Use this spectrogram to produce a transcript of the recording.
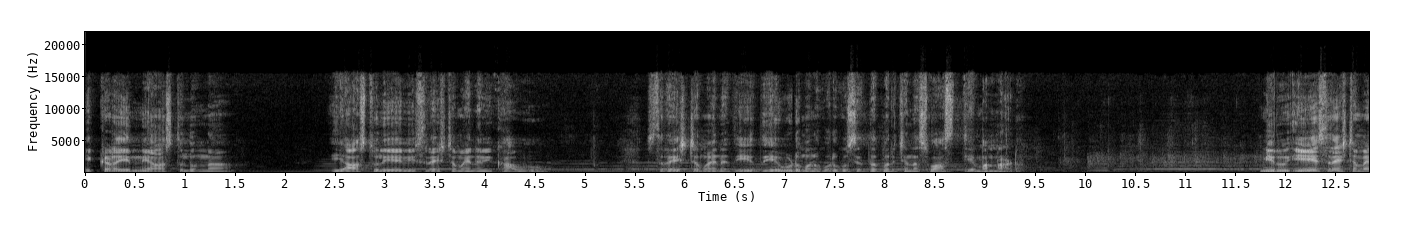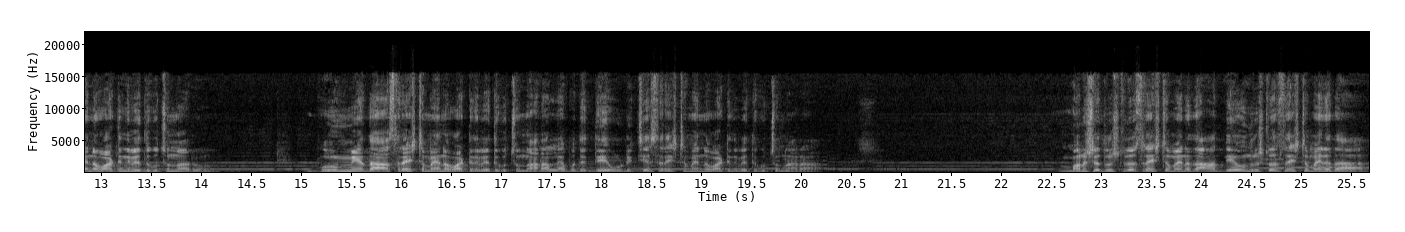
ఇక్కడ ఎన్ని ఆస్తులున్నా ఈ ఆస్తులు ఏవి శ్రేష్టమైనవి కావు. శ్రేష్టమైనది దేవుడు మన కొరకు సిద్ధపరిచిన స్వాస్థ్యం అన్నాడు మీరు ఏ శ్రేష్టమైన వాటిని వెతుకుతున్నారు భూమి మీద శ్రేష్టమైన వాటిని వెతుకుతున్నారా లేకపోతే దేవుడిచ్చే శ్రేష్టమైన వాటిని వెతుకుతున్నారా మనుష్య దృష్టిలో శ్రేష్టమైనదా? దేవుని దృష్టిలో శ్రేష్టమైనదా?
